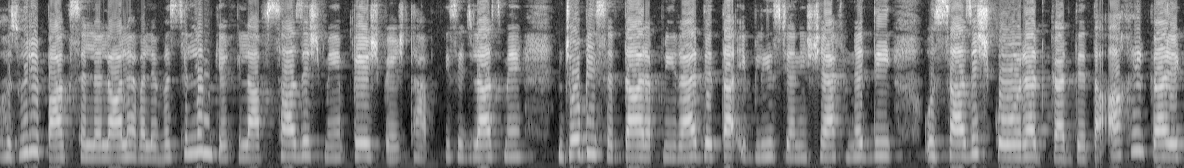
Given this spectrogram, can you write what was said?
हजूर पाक सल्लल्लाहु के खिलाफ साजिश में पेश पेश था। इस इजलास में जो भी सरदार अपनी राय देता, इबलीस यानी शेख नदी उस साजिश को रद्द कर देता। आखिरकार एक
